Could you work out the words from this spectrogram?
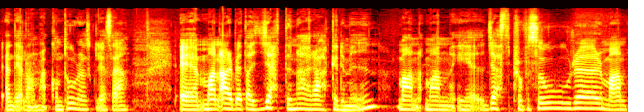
en del av de här kontoren skulle jag säga. Eh, man arbetar jättenära akademin. Man, man är gästprofessorer, man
